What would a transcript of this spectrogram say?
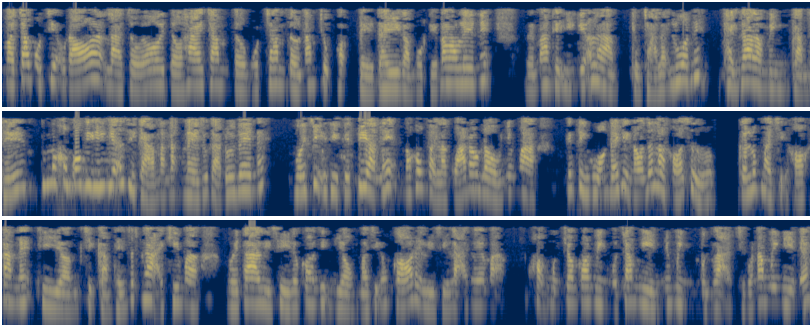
Mà trong một triệu đó là trời ơi, tờ 200 tờ 100 tờ 50 họ để đầy cả một cái bao lên ấy, để mang cái ý nghĩa là, kiểu, trả lại luôn ấy. Thành ra là mình cảm thấy nó không có cái ý nghĩa gì cả, mà nặng nề cho cả đôi bên ấy. Với chị thì cái tiền ấy, nó không phải là quá đau đầu, nhưng mà cái tình huống đấy thì nó rất là khó xử cái lúc mà chị khó khăn ấy thì uh, chị cảm thấy rất ngại khi mà người ta lì xì cho con chị nhiều mà chị không có để lì xì lại thôi em ạ. Họ mừng cho con mình 100 nghìn nhưng mình mừng lại chỉ có 50 nghìn đấy.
